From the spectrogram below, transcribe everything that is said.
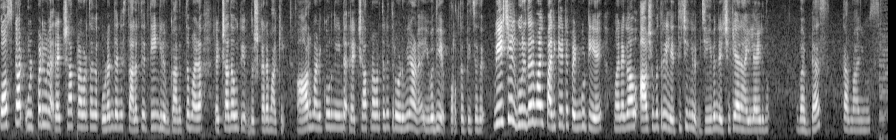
കോസ്റ്റ് ഗാർഡ് ഉൾപ്പെടെയുള്ള രക്ഷാപ്രവർത്തകർ ഉടൻ തന്നെ സ്ഥലത്തെത്തിയെങ്കിലും കനത്ത മഴ രക്ഷാദൗത്യം ദുഷ്കരമാക്കി. ആറ് മണിക്കൂർ നീണ്ട രക്ഷാപ്രവർത്തനത്തിനൊടുവിലാണ് യുവതിയെ പുറത്തെത്തിച്ചത്. വീഴ്ചയിൽ ഗുരുതരമായി പരിക്കേറ്റ പെൺകുട്ടിയെ മനഗാവ് ആശുപത്രിയിൽ എത്തിച്ചെങ്കിലും ജീവൻ രക്ഷിക്കാനായില്ലായിരുന്നു. Web desk Karma news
